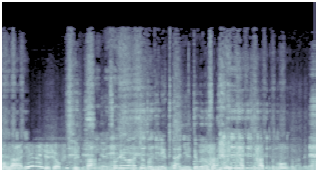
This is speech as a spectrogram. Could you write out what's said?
えこんなんありえないですよ普通は。それはちょっとディレクターに言ってください。初 初放送なんでね、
